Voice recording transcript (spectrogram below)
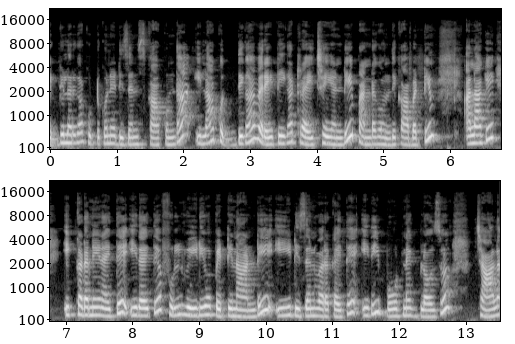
రెగ్యులర్గా కుట్టుకునే డిజైన్స్ కాకుండా ఇలా కొద్దిగా వెరైటీగా ట్రై చేయండి. పండగ ఉంది కాబట్టి. అలాగే ఇక్కడ నేనైతే ఇదైతే ఫుల్ వీడియో పెట్టినా అండి. ఈ డిజైన్ వరకు అయితే ఇది బోట్ నెక్ బ్లౌజు. చాలా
